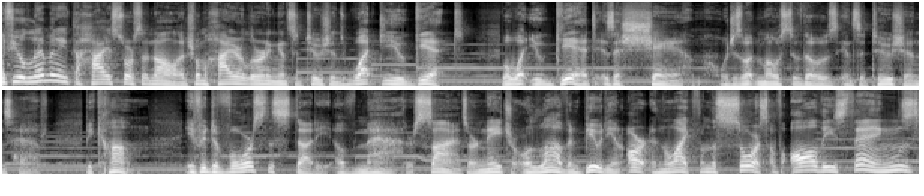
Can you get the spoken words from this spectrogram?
If you eliminate the high source of knowledge from higher learning institutions, what do you get? Well, what you get is a sham, which is what most of those institutions have become. If you divorce the study of math or science or nature or love and beauty and art and the like from the source of all these things,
